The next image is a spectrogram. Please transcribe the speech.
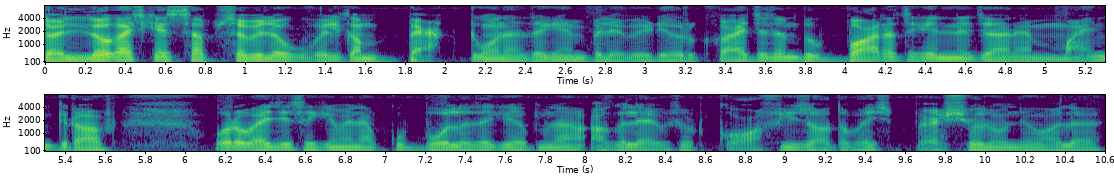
तो लोग आज के सब सभी लोग? Welcome back to another game play video और आज हम दोबारा से खेलने जा रहे हैं माइनक्राफ्ट और भाई, जैसे कि मैंने आपको बोला था कि अपना अगला एपिसोड काफ़ी ज़्यादा भाई स्पेशल होने वाला है।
